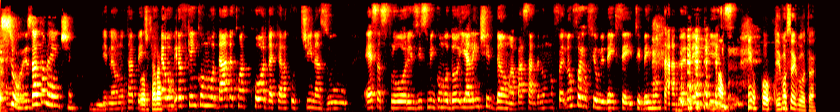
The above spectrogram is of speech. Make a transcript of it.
Isso, exatamente. E não no tapete. Eu, eu fiquei incomodada com a cor daquela cortina azul essas flores, isso me incomodou. E a lentidão, a passada, não, não, foi, não foi um filme bem feito e bem montado. É meio isso. um pouco. E você, Guta?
